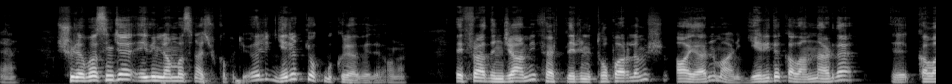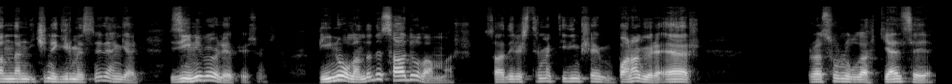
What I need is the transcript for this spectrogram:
Yani şuraya basınca evin lambasını açıp kapatıyor. Öyle gerek yok bu klavyede ona. Efradın cami fertlerini toparlamış ayarını mani. Geride kalanlar da e, kalanların içine girmesine de engel. Zihni böyle yapıyorsunuz. Dini olanda da sade olan var. Sadeleştirmek dediğim şey bana göre eğer Resulullah gelse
